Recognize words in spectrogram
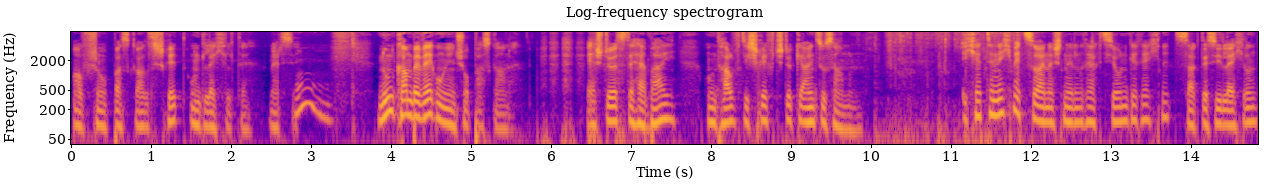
auf Jean Pascals Schritt und lächelte. Merci. Nun kam Bewegung in Jean Pascal. Er stürzte herbei und half die Schriftstücke einzusammeln. Ich hätte nicht mit so einer schnellen Reaktion gerechnet, sagte sie lächelnd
